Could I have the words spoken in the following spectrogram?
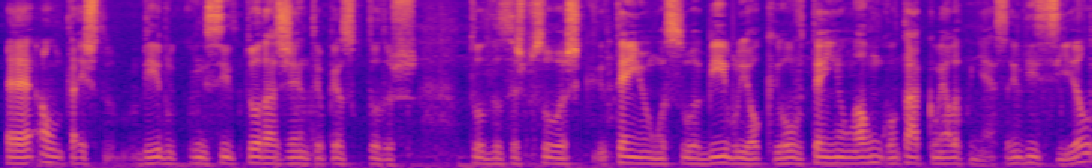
Uh, há um texto bíblico conhecido de toda a gente, eu penso que todos, todas as pessoas que tenham a sua Bíblia ou que ou tenham algum contato com ela conhecem. Disse ele:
